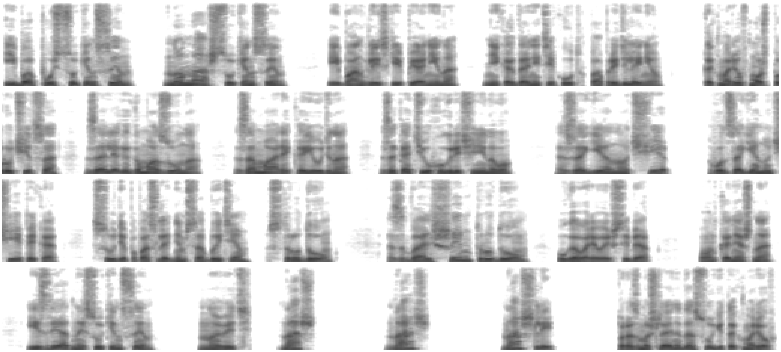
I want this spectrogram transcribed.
Ибо пусть сукин сын, но наш сукин сын, ибо английские пианино никогда не текут по определению. Так Марев может поручиться за Олега Гамазуна, за Марика Юдина, за Катюху Гречанинову, за Гену Че... Вот за Гену Чепика — судя по последним событиям, с трудом. С большим трудом, уговариваешь себя. Он, конечно, изрядный сукин сын, но ведь наш. Наш? Наш ли? Поразмышляй на досуге, Токмарев.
